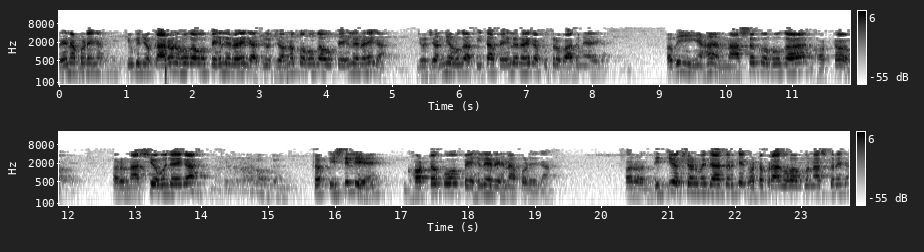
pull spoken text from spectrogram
रहना पड़ेगा। क्योंकि जो कारण होगा, वो पहले रहेगा। जो जनक होगा, वो पहले रहेगा। जो जन्य होगा, पिता पहले रहेगा, पुत्र बाद में आएगा। अभी यहाँ नाशक होगा घट, और नाश्य हो जाएगा तो इसलिए घट को पहले रहना पड़ेगा, और द्वितीय क्षण में जाकर के घट प्राग भाव को नाश करेगा।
